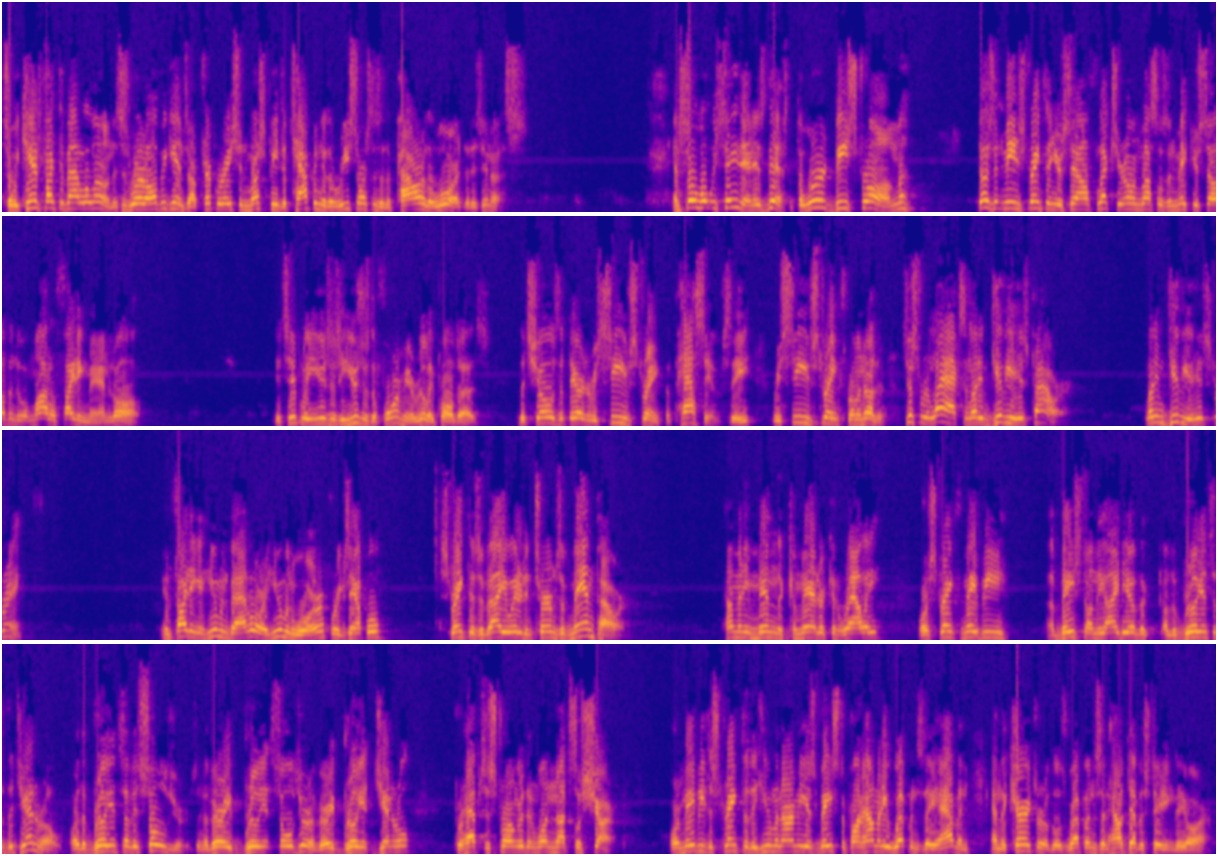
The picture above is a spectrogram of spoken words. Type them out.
So we can't fight the battle alone. This is where it all begins. Our preparation must be the tapping of the resources of the power of the Lord that is in us. And so what we say then is this, that the word be strong doesn't mean strengthen yourself, flex your own muscles, and make yourself into a model fighting man at all. It simply uses, he uses the form here, really, Paul does, that shows that they are to receive strength, the passive, see? Receive strength from another. Just relax and let him give you his power. Let him give you his strength. In fighting a human battle or a human war, for example, strength is evaluated in terms of manpower. How many men the commander can rally, or strength may be uh, based on the idea of the, of the brilliance of the general or the brilliance of his soldiers. And a very brilliant soldier, a very brilliant general, perhaps is stronger than one not so sharp. Or maybe the strength of the human army is based upon how many weapons they have and, and the character of those weapons and how devastating they are.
